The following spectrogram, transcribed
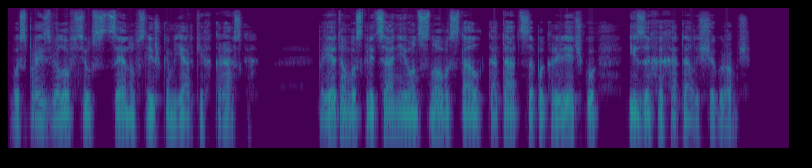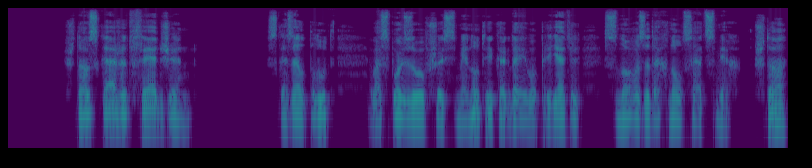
воспроизвело всю сцену в слишком ярких красках. При этом восклицании он снова стал кататься по крылечку и захохотал еще громче. — Что скажет Феджин? — сказал Плут, воспользовавшись минутой, когда его приятель снова задохнулся от смеха. — Что?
